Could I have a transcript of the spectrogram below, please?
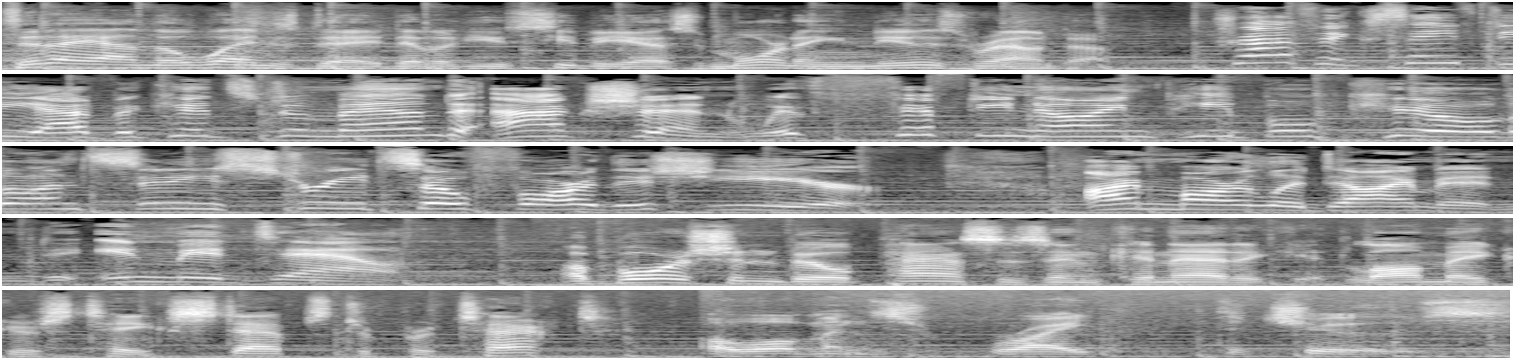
Today on the Wednesday WCBS Morning News Roundup. Traffic safety advocates demand action with 59 people killed on city streets so far this year. I'm Marla Diamond in Midtown. Abortion bill passes in Connecticut. Lawmakers take steps to protect a woman's right to choose.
